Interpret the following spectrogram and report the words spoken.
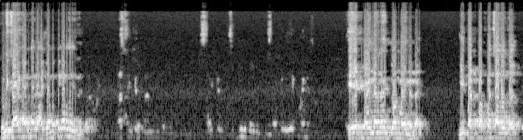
तुम्ही काय करणार? हजामती करणार एक महिना नाही दोन महिने नाही. मी पण पप्पा चालवतोय.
